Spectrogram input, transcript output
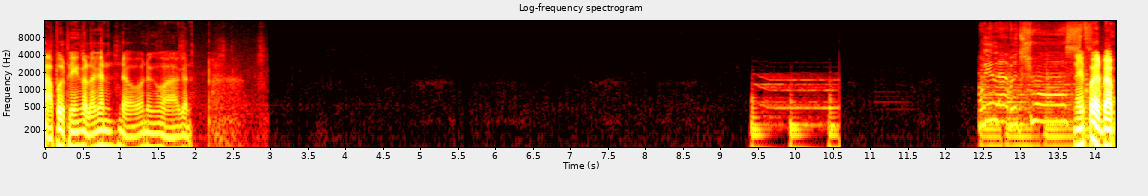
หาเปิดเพลงก่อนแล้วกัน เดี๋ยวนึงหัวกันนี่เปิดแบบ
